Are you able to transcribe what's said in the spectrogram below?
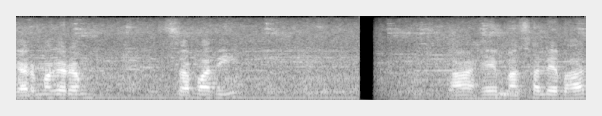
गरमागरम चपाती. हा हे मसाले भात.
